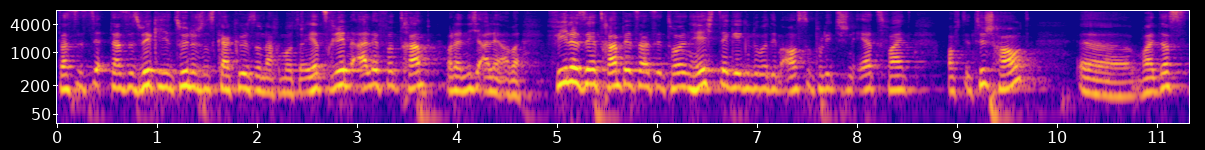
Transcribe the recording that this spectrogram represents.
das ist, das ist wirklich ein zynisches Kalkül, so nach dem Motto. Jetzt reden alle von Trump, oder nicht alle, aber viele sehen Trump jetzt als den tollen Hecht, der gegenüber dem außenpolitischen Erzfeind auf den Tisch haut, äh, weil das,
